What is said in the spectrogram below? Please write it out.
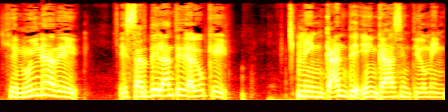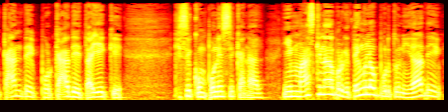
genuina de estar delante de algo que me encante en cada sentido, me encante por cada detalle que, que se compone ese canal. Y más que nada porque tengo la oportunidad de,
